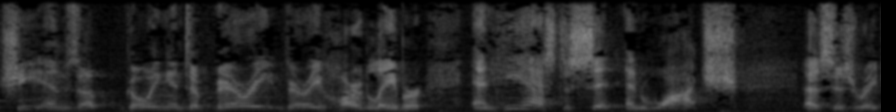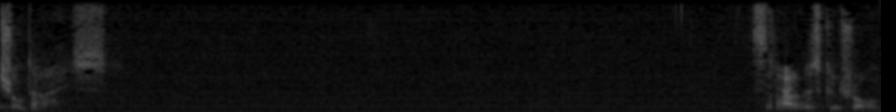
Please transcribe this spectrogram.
she ends up going into very very hard labor, and he has to sit and watch as his Rachel dies. Is it out of his control?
